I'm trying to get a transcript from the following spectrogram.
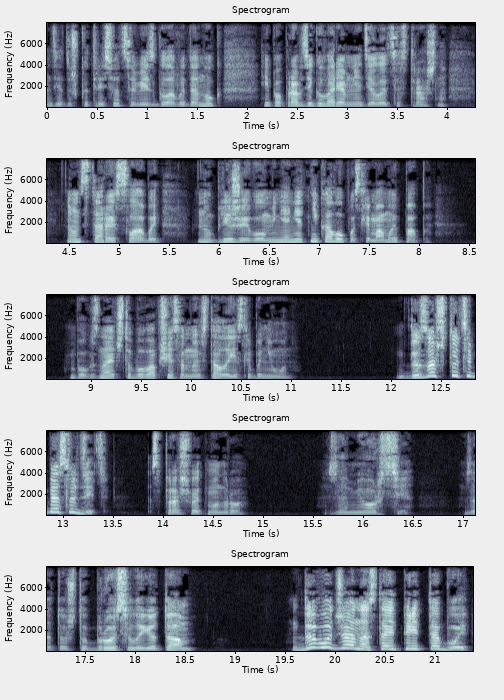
Дедушка трясется весь головы до ног, и, по правде говоря, мне делается страшно. Он старый и слабый, но ближе его у меня нет никого после мамы и папы. Бог знает, что бы вообще со мной стало, если бы не он. «Да за что тебя судить?» — спрашивает Монро. «За Мерси, за то, что бросил ее там». «Да вот же она стоит перед тобой».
